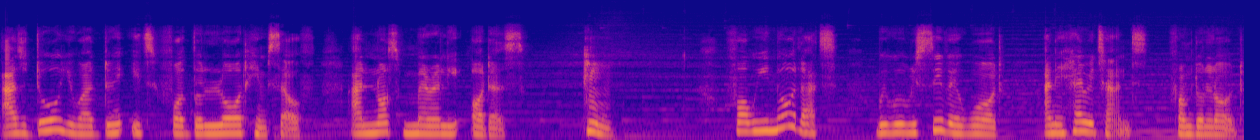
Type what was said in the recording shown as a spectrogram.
as though you are doing it for the Lord Himself and not merely others. for we know that we will receive a word, an inheritance from the Lord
